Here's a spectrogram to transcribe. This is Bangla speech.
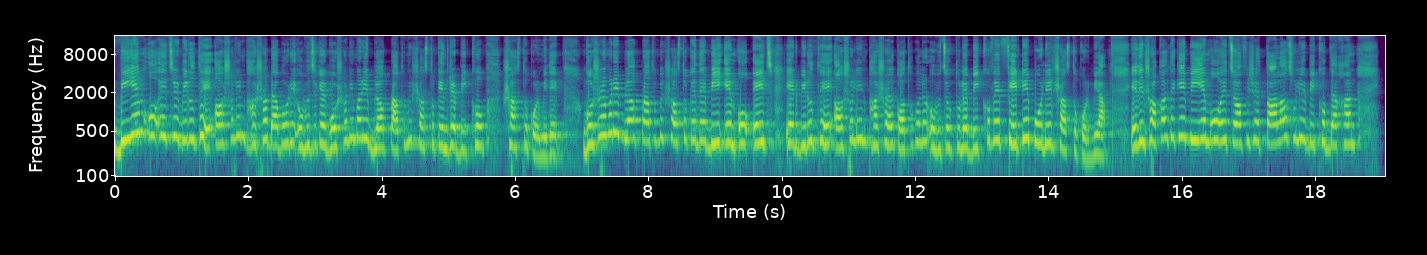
বিএমওএইচ এর বিরুদ্ধে অশালীন ভাষা ব্যবহারের অভিযোগে গোসানিবাড়ি ব্লক প্রাথমিক স্বাস্থ্য কেন্দ্রে বিক্ষোভ স্বাস্থ্যকর্মীদের। গোসানিবাড়ি ব্লক প্রাথমিক স্বাস্থ্য কেন্দ্রে বিএমওএইচ এর বিরুদ্ধে অশালীন ভাষায় কথা বলার অভিযোগ তুলে বিক্ষোভে ফেটে পড়লেন স্বাস্থ্যকর্মীরা। এদিন সকাল থেকে বিএমওএইচ অফিসে তালা ঝুলিয়ে বিক্ষোভ দেখান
